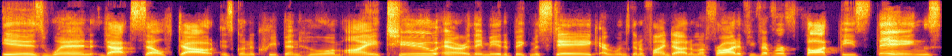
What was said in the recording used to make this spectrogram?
is when that self doubt is going to creep in. Who am I to? Or they made a big mistake. Everyone's going to find out I'm a fraud. If you've ever thought these things,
